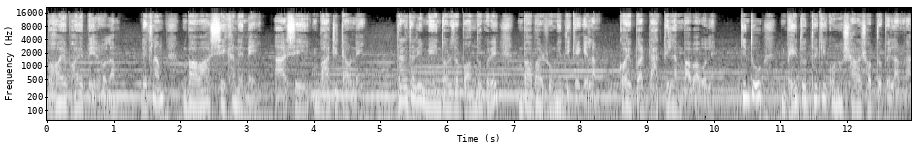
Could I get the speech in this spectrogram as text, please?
ভয়ে ভয়ে বের হলাম। দেখলাম বাবা সেখানে নেই আর সেই বাটিটাও নেই। তাড়াতাড়ি মেইন দরজা বন্ধ করে বাবার রুমের দিকে গেলাম। কয়েকবার ডাক দিলাম বাবা বলে। কিন্তু ভেতর থেকে কোনো সারা শব্দ পেলাম না।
